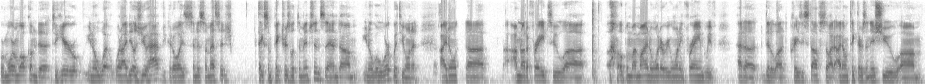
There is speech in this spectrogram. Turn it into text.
we're more than welcome to, to hear, you know, what, what ideas you have. You could always send us a message, take some pictures with dimensions, and um, you know, we'll work with you on it. That's I don't, uh, I'm not afraid to uh, open my mind on whatever you're wanting framed. We've had a did a lot of crazy stuff, so I, I don't think there's an issue. Um,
